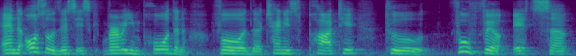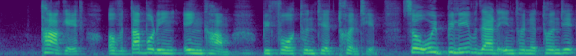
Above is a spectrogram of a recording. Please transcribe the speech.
And also, this is very important for the Chinese party to fulfill its uh, target of doubling income before 2020. So we believe that in 2020,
